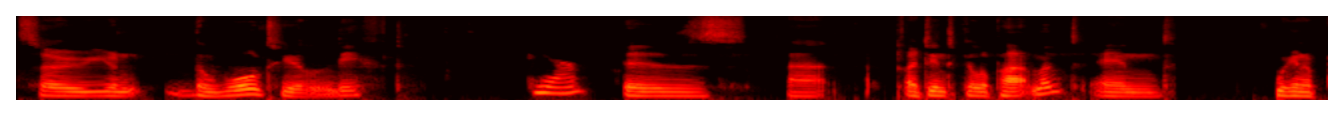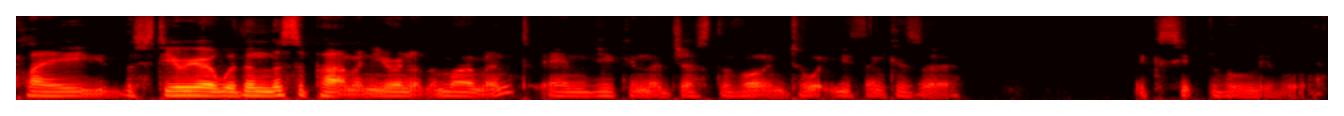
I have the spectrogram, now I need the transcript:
So you the wall to your left Yeah. is uh, identical apartment, and we're going to play the stereo within this apartment you're in at the moment, and you can adjust the volume to what you think is a acceptable level.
